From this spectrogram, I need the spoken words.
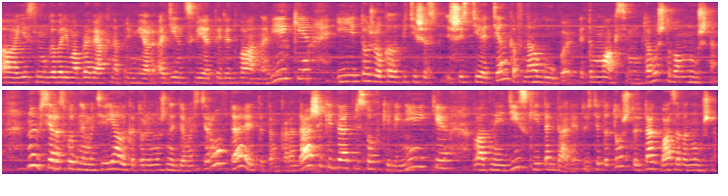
А, если мы говорим о бровях, например, один цвет или два на веки, и тоже около 5-6 оттенков на губы. Это максимум того, что вам нужно. Ну и все расходные материалы, которые нужны для мастеров, да, это там карандашики для отрисовки, линейки, ватные диски и так далее. То есть это то, что и так базово нужно.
